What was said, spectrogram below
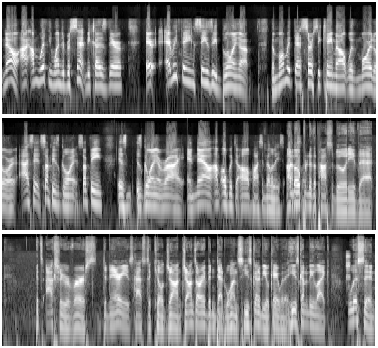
No, I, I'm with you 100% because they're e- everything seems to be blowing up. The moment that Cersei came out with Mordor, I said something's going, something is is going awry, and now I'm open to all possibilities. I'm open to the possibility that it's actually reversed. Daenerys has to kill Jon. Jon's already been dead once. He's going to be okay with it. He's going to be like, listen,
